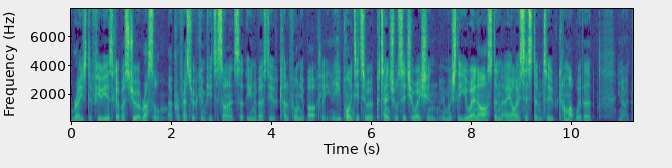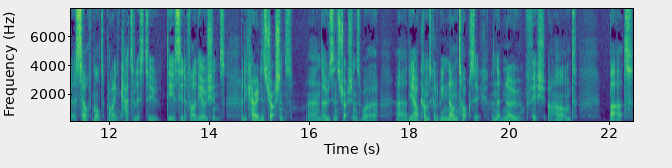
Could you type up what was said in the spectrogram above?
raised a few years ago by Stuart Russell, a professor of computer science at the University of California, Berkeley. He pointed to a potential situation in which the UN asked an AI system to come up with a, you know, a self-multiplying catalyst to deacidify the oceans, but it carried instructions. And those instructions were uh, the outcome's got to be non toxic and that no fish are harmed. But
